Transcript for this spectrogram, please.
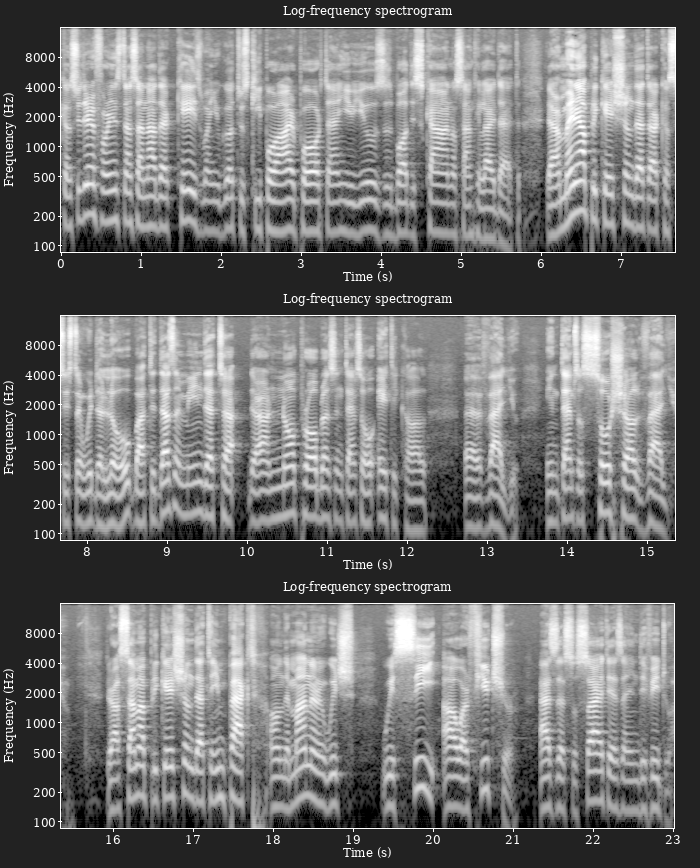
considering for instance another case when you go to Schiphol airport and you use body scan or something like that. There are many applications that are consistent with the law, but it doesn't mean that uh, there are no problems in terms of ethical uh, value, in terms of social value. There are some applications that impact on the manner in which we see our future as a society, as an individual.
